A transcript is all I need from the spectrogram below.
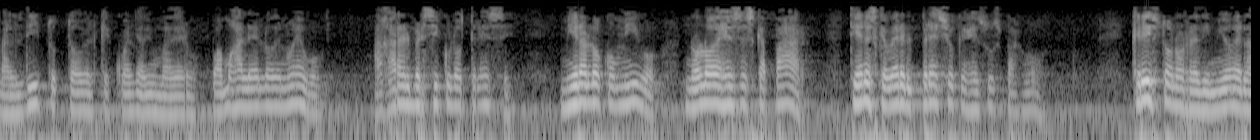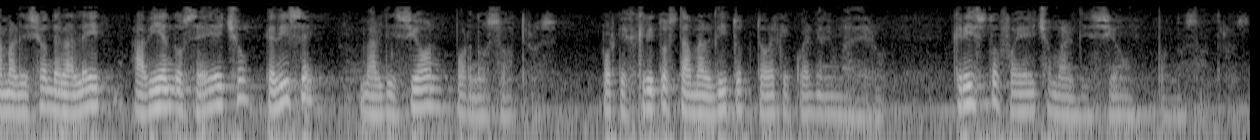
Maldito todo el que cuelga de un madero. Vamos a leerlo de nuevo. Agarra el versículo 13. Míralo conmigo. No lo dejes escapar. Tienes que ver el precio que Jesús pagó. Cristo nos redimió de la maldición de la ley, habiéndose hecho, ¿qué dice? Maldición por nosotros. Porque escrito está maldito todo el que cuelga de un madero. Cristo fue hecho maldición por nosotros.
